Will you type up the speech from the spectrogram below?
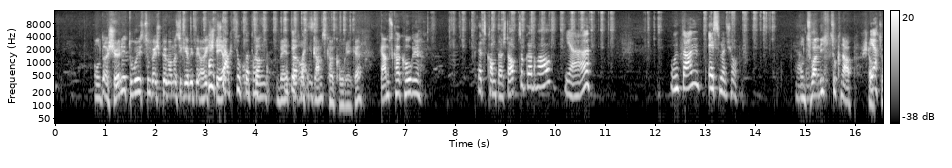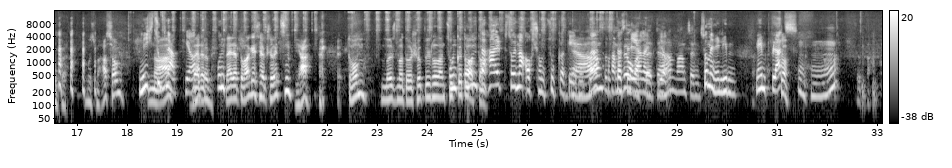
Und eine schöne Tour ist zum Beispiel, wenn man sich, glaube ich, bei euch Kommt stärkt und dann weiter auf den ich. Gamskarkogel, gell? Gamskarkogel. Jetzt kommt der Staubzucker drauf. Ja. Und dann essen wir schon. Und zwar nicht zu knapp, Staubzucker, muss man auch sagen. Nicht zu Nein, knapp, ja. Weil der, Und, weil der Tag ist ja gesalzen. Ja, Drum muss man da schon ein bisschen an und Zucker drauf tun. unterhalb soll man auch schon Zucker geben. Ja, gell? das Auf haben wir beobachtet. Ja, Ja. Wahnsinn. So, meine Lieben, nehmt Platz.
